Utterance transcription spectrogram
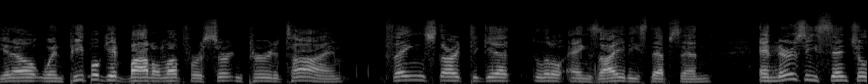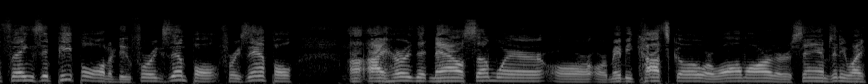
you know, when people get bottled up for a certain period of time, things start to get little anxiety steps in, and there's essential things that people ought to do. For example, for example, uh, I heard that now somewhere, or or maybe Costco or Walmart or Sam's, anyway,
